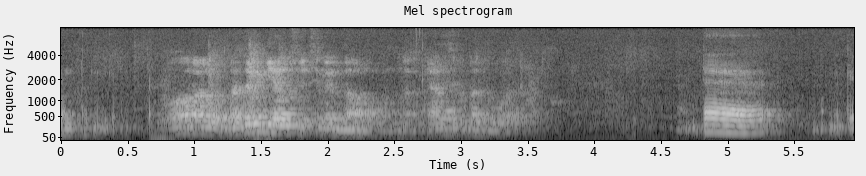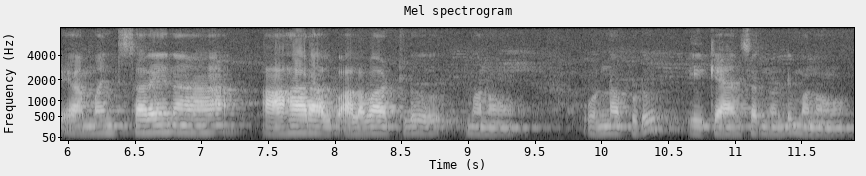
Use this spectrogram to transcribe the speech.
ఉంటుంది. అంటే మనకి ఆ మంచి సరైన ఆహార అల- అలవాట్లు మనం ఉన్నప్పుడు ఈ క్యాన్సర్ నుండి మనం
